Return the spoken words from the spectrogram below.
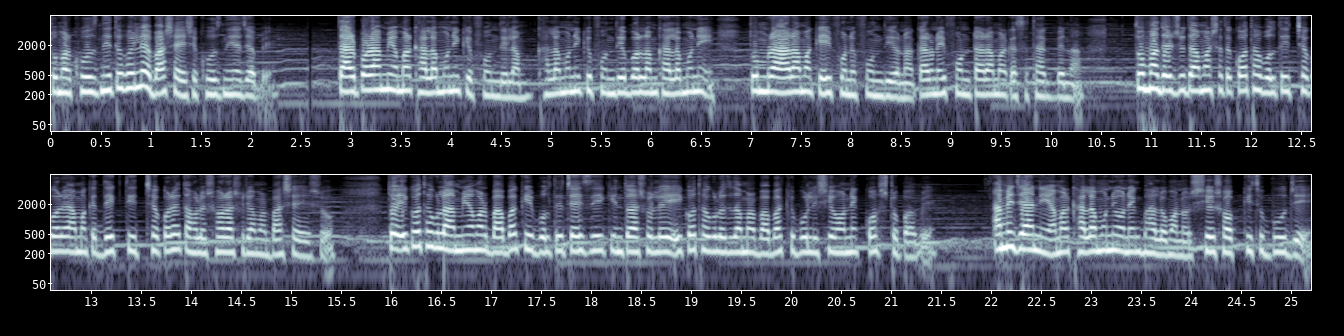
তোমার খোঁজ নিতে হইলে বাসায় এসে খোঁজ নিয়ে যাবে। তারপর আমি আমার খালামণিকে ফোন দিলাম। খালামণিকে ফোন দিয়ে বললাম, খালামণি, তোমরা আর আমাকে এই ফোনে ফোন দিও না, কারণ এই ফোনটা আর আমার কাছে থাকবে না। তোমাদের যদি আমার সাথে কথা বলতে ইচ্ছা করে, আমাকে দেখতে ইচ্ছা করে, তাহলে সরাসরি আমার বাসায় এসো। তো এই কথাগুলো আমি আমার বাবাকেই বলতে চাইছি, কিন্তু আসলে এই কথাগুলো যদি আমার বাবাকে বলি, সে অনেক কষ্ট পাবে। আমি জানি আমার খালামণি অনেক ভালো মানুষ, সে সব কিছু বুঝে।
